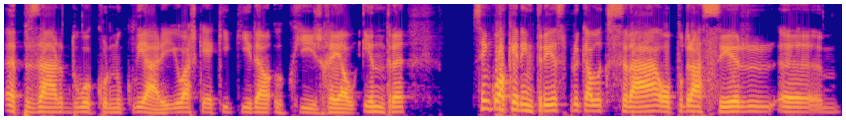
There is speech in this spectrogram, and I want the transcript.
apesar do acordo nuclear. E eu acho que é aqui que, que Israel entra sem qualquer interesse por aquela que será ou poderá ser uh,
